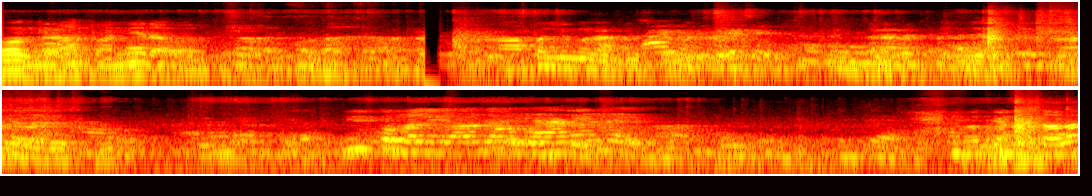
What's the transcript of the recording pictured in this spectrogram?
ఓకే ఓకేనా చాలా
